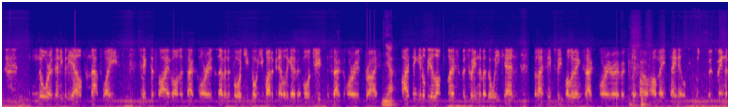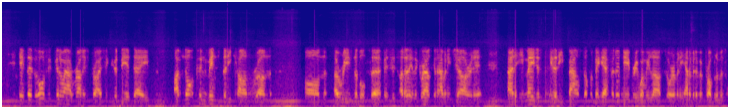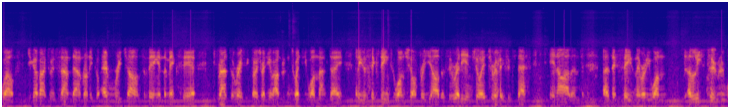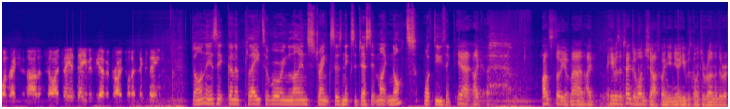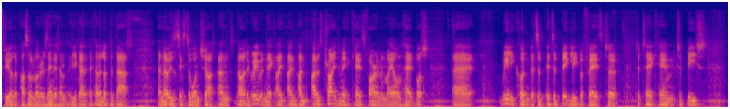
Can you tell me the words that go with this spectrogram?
nor is anybody else, and that's why he's six to five on and Saxon Warriors eleven to four. And you thought you might have been able to get a bit more juice in Saxon Warriors price. Yeah. I think it'll be a lot closer between them at the weekend, but I seem to be following Saxon Warrior over Cliff. I'll, I'll maintain it'll be closer between them. If there's a horse who's going to outrun his price, it could be Addeybb. I'm not convinced that he can't run on a reasonable surface. I don't think the ground's going to have any jar in it, and it may just be that he bounced off a big effort at Newbury when we last saw him, and he had a bit of a problem as well. You go back to his Sandown run; he's got every chance of being in the mix here. He ran to a Racing Post rating of 121 that day, and he's a 16 to one shot for a yard that's already enjoyed terrific success in Ireland uh, this season. They've already won at least two Group One races in Ireland, so I'd say Addeybb is the overpriced one at 16. Don, is it going to play to Roaring Lion's strengths as Nick suggests it might not? What do you think? Yeah, like on study of man, I he was a ten to one shot when you knew he was going to run, and there were a few other possible runners in it, and you kind of, kind of looked at that, and now he's a six to one shot. And now I'd agree with Nick. I I I was trying to make a case for him in my own head, but. Uh, really couldn't. It's a it's a big leap of faith to to take him to beat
